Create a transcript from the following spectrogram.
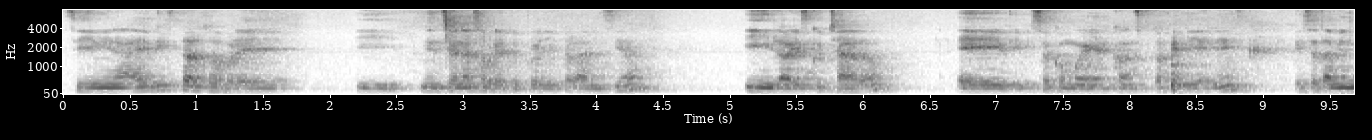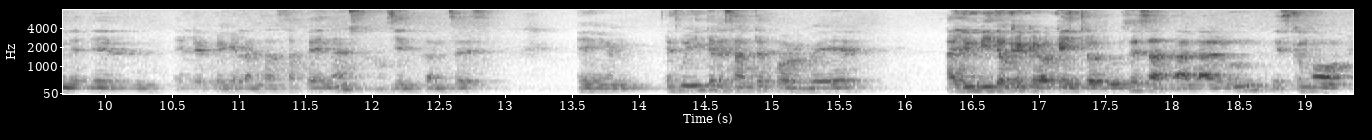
Sí, mira, he visto sobre y mencionas sobre tu proyecto La Visión y lo he escuchado, he visto como el concepto que tienes, visto también el, el EP que lanzaste apenas y entonces eh, es muy interesante por ver, hay un video que creo que introduces al álbum, es como,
